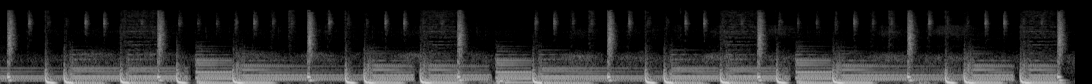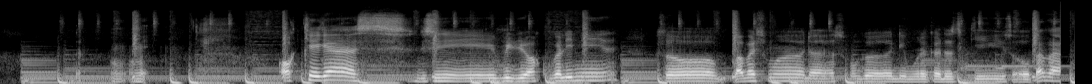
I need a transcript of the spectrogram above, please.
Okay guys, di sini video aku kali ni. So bye bye semua dan semoga dimurahkan rezeki. So bye bye.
